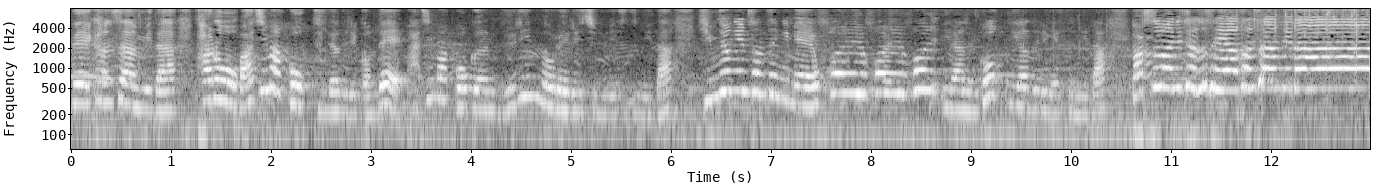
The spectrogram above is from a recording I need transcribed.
네, 감사합니다. 바로 마지막 곡 들려드릴 건데 마지막 곡은 느린 노래를 준비했습니다. 김용임 선생님의 헐헐헐이라는 곡 띄워드리겠습니다. 박수 많이 쳐주세요. 감사합니다.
